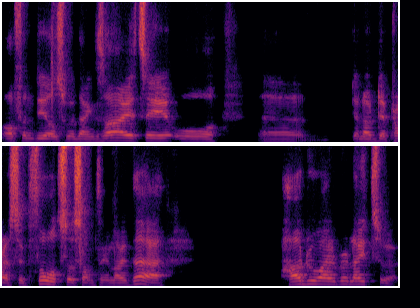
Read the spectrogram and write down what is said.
often deals with anxiety or uh, you know depressive thoughts or something like that. How do i relate to it?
